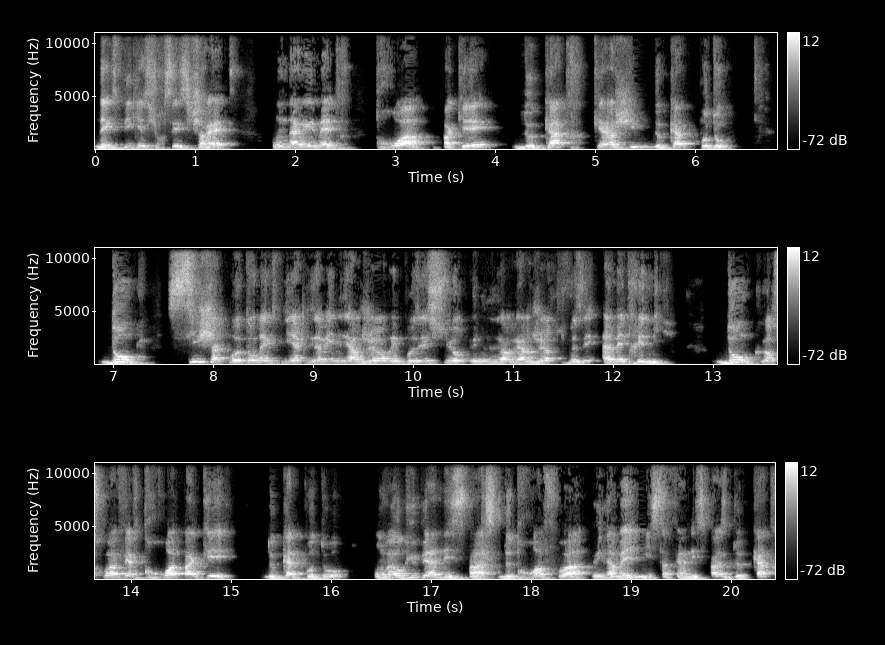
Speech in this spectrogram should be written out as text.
On a expliqué sur ces charrettes, on allait mettre 3 paquets de 4 kerachim, de 4 poteaux. Donc, si chaque poteau, on a expliqué qu'ils avaient une largeur, on les posait sur une largeur qui faisait 1,5 mètre. et demi. Donc, lorsqu'on va faire 3 paquets de 4 poteaux, on va occuper un espace de 3 fois une amas et demi, ça fait un espace de 4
